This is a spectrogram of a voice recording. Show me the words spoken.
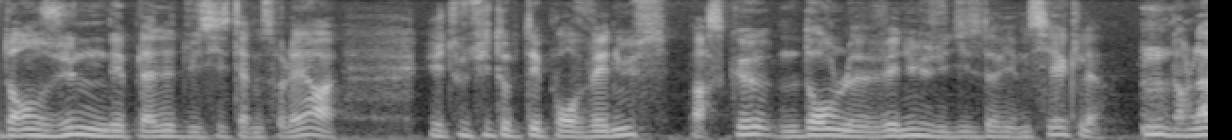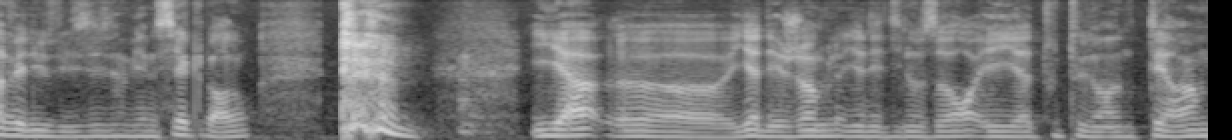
dans une des planètes du système solaire, j'ai tout de suite opté pour Vénus, parce que dans le Vénus du 19e siècle, dans la Vénus du 19e siècle, pardon, il, y a, euh, il y a des jungles, il y a des dinosaures, et il y a tout un terrain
